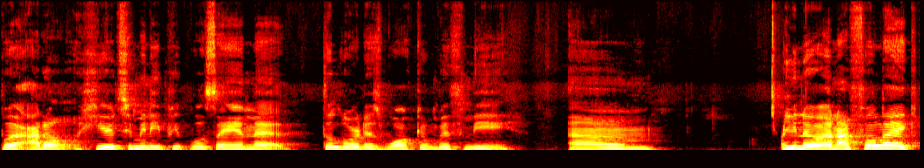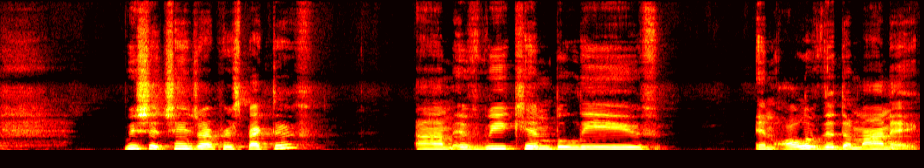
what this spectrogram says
but I don't hear too many people saying that the Lord is walking with me. Um, you know, and I feel like we should change our perspective. Um, if we can believe in all of the demonic,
